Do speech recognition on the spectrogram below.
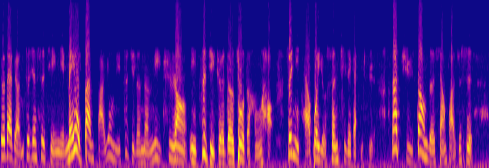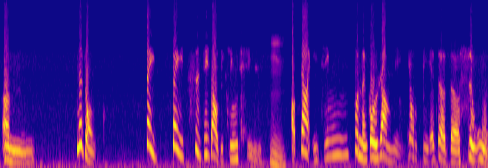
就代表你这件事情你没有办法用你自己的能力去让你自己觉得做得很好，所以你才会有生气的感觉。那沮丧的想法就是，嗯，那种被被刺激到的心情，嗯，好像已经不能够让你用别的的事物。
